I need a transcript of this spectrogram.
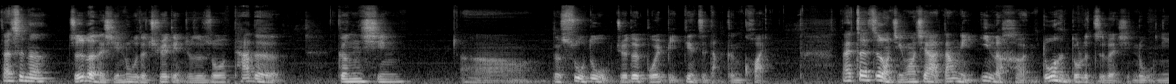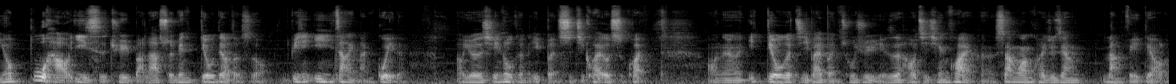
但是呢，纸本的行路的缺点就是说它的更新。呃的速度绝对不会比电子档更快。那在这种情况下，当你印了很多很多的纸本行录，你又不好意思去把它随便丢掉的时候，毕竟印一张也蛮贵的。哦，有的行录可能一本十几块、二十块，哦，那一丢个几百本出去也是好几千块，可能上万块就这样浪费掉了。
